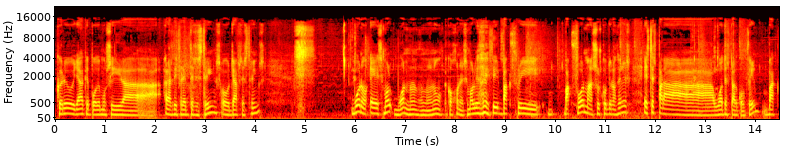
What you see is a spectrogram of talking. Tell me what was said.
creo ya que podemos ir a, las diferentes strings o jabs strings. Bueno, eh, Small. Bueno, no, no, no, no, ¿qué cojones? Se me olvidó decir Back 3. Back 4 más sus continuaciones. Este es para Watersplat Confirm. Back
